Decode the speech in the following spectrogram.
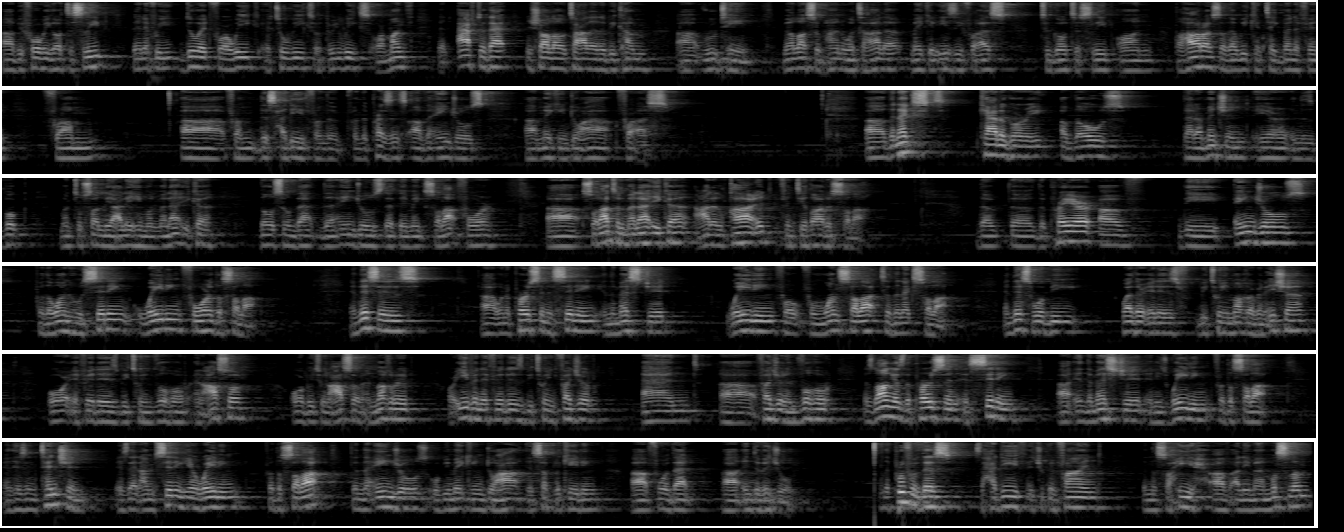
uh, before we go to sleep, then if we do it for a week or two weeks or three weeks or a month, then after that, inshallah ta'ala, it'll become uh, routine. May Allah subhanahu wa ta'ala make it easy for us to go to sleep on tahara so that we can take benefit from uh, from this hadith, from the from the presence of the angels uh, making dua for us. Uh, the next category of those that are mentioned here in this book, Man tusalli alayhim al those whom that the angels that they make salat for. Uh, salat al malaika ala al qa'id fi al salah. The, the, the prayer of the angels for the one who's sitting waiting for the salah. And this is uh, when a person is sitting in the masjid waiting for from one salah to the next salah. And this will be whether it is between Maghrib and Isha, or if it is between Dhuhr and Asr, or between Asr and Maghrib, or even if it is between Fajr and uh, Fajr and Dhuhr, as long as the person is sitting uh, in the masjid and he's waiting for the salah, and his intention is that I'm sitting here waiting for the salah, then the angels will be making dua and supplicating uh, for that uh, individual. The proof of this is the hadith that you can find in the Sahih of Al Imam Muslim,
